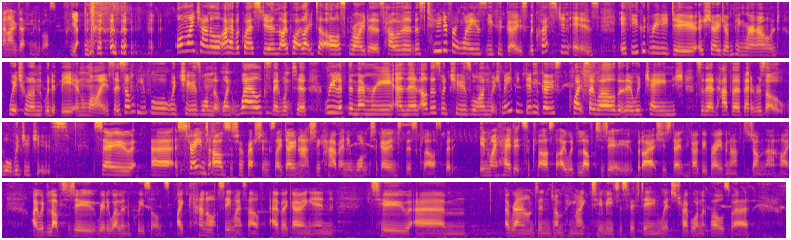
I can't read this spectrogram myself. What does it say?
and i'm definitely the boss Yeah. On my channel, I have a question that I quite like to ask riders. However, there's two different ways you could go. So the question is, if you could redo a show jumping round, which one would it be and why? So some people would choose one that went well because they'd want to relive the memory, and then others would choose one which maybe didn't go quite so well that they would change so they'd have a better result. What would you choose? So, uh, a strange answer to a question because I don't actually have any want to go into this class, but in my head, it's a class that I would love to do, but I actually just don't think I'd be brave enough to jump that high. I would love to do really well in a puissance. I cannot see myself ever going in to um, a round and jumping like two meters 15, which Trevor won at Bolesworth.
